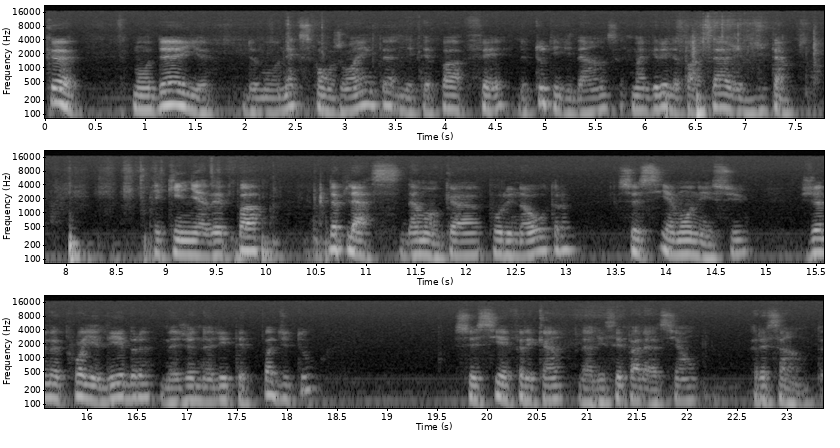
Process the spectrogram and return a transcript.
que mon deuil de mon ex-conjointe n'était pas fait de toute évidence malgré le passage du temps et qu'il n'y avait pas de place dans mon cœur pour une autre, ceci à mon insu. Je me croyais libre, mais je ne l'étais pas du tout Ceci est fréquent dans les séparations récentes.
